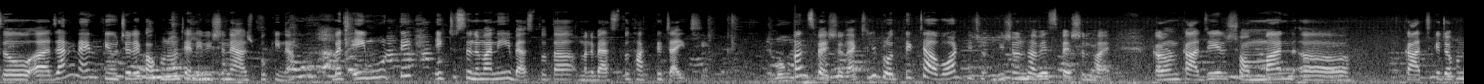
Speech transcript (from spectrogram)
সো জানি না ইন ফিউচারে কখনো টেলিভিশনে আসব কি না বাট এই মুহূর্তে একটু সিনেমা নিয়ে ব্যস্ততা মানে ব্যস্ত থাকতে চাইছি। এবং স্পেশাল অ্যাকচুয়ালি প্রত্যেকটা অ্যাওয়ার্ড ভীষণভাবে স্পেশাল হয়। কারণ কাজের সম্মান কাজকে যখন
